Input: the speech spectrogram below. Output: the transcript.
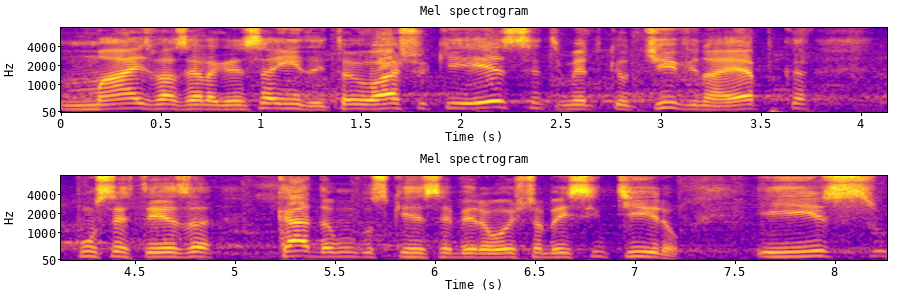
mais vazelagrense ainda. Então, eu acho que esse sentimento que eu tive na época, com certeza, cada um dos que receberam hoje também sentiram. E isso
